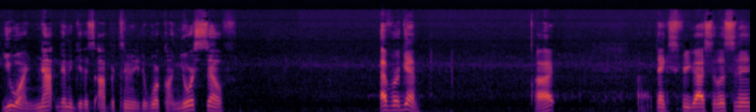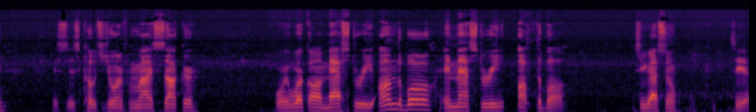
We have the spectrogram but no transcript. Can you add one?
you are not going to get this opportunity to work on yourself ever again. All right. Uh, thanks for you guys for listening. This is Coach Jordan from Rise Soccer, where we work on mastery on the ball and mastery off the ball. See you guys soon. See ya.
